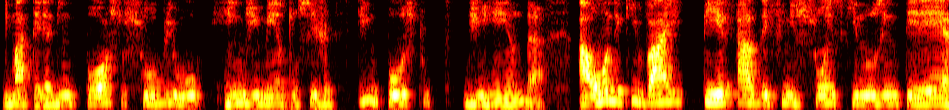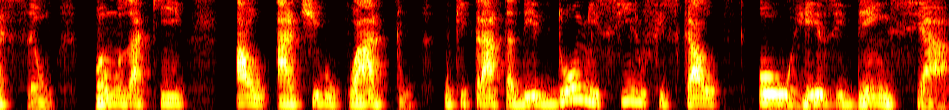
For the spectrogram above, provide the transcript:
de matéria de imposto sobre o rendimento, ou seja, de imposto de renda. Aonde que vai ter as definições que nos interessam? Vamos aqui ao artigo 4 o que trata de domicílio fiscal ou residência.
